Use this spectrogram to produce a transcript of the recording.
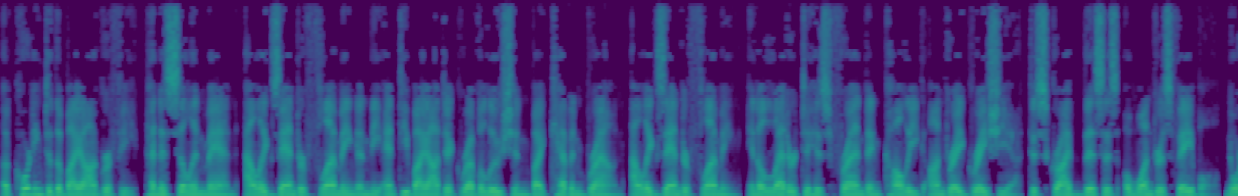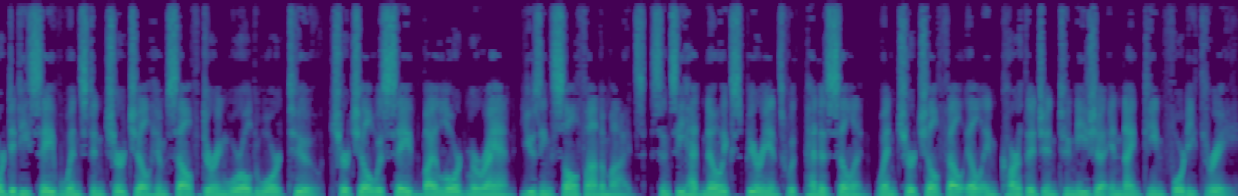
According to the biography, Penicillin Man, Alexander Fleming and the Antibiotic Revolution by Kevin Brown, Alexander Fleming, in a letter to his friend and colleague André Gratia, described this as a wondrous fable, nor did he save Winston Churchill himself during World War II. Churchill was saved by Lord Moran, using sulfonamides, since he had no experience with penicillin, when Churchill fell ill in Carthage in Tunisia in 1943.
